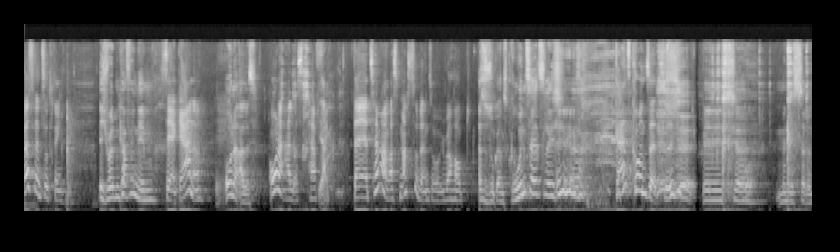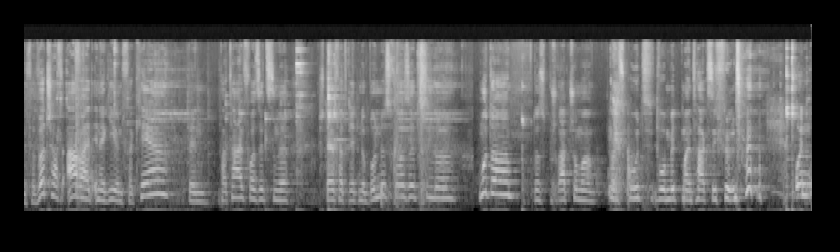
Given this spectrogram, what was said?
Was willst du trinken? Ich würde einen Kaffee nehmen. Sehr gerne. Ohne alles. Ohne alles, perfekt. Ja. Dann erzähl mal, was machst du denn so überhaupt? Also so ganz grundsätzlich. ganz grundsätzlich. Bin ich äh, Ministerin für Wirtschaft, Arbeit, Energie und Verkehr, bin Parteivorsitzende, stellvertretende Bundesvorsitzende, Mutter. Das beschreibt schon mal ganz gut, womit mein Tag sich füllt. Und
